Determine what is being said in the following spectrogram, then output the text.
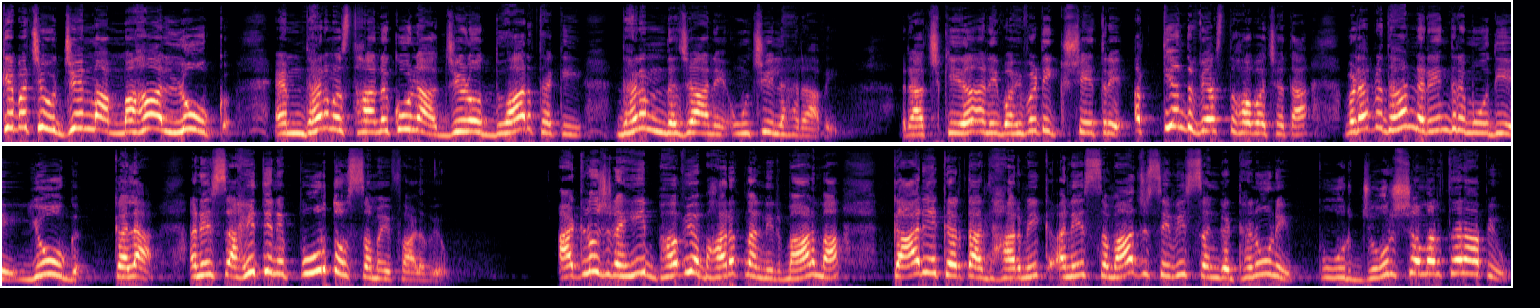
કે પછી ઉજ્જૈનમાં મહાલોક, એમ ધર્મ સ્થાનકોના જીર્ણોદ્ધાર થકી ધર્મ ધજાને ઊંચી લહેરાવી. રાજકીય અને વહીવટી ક્ષેત્રે અત્યંત વ્યસ્ત હોવા છતાં વડાપ્રધાન નરેન્દ્ર મોદીએ યોગ, કલા અને સાહિત્યને પૂરતો સમય ફાળવ્યો. આટલું જ નહીં, ભવ્ય ભારતના નિર્માણમાં કાર્ય કરતા ધાર્મિક અને સમાજસેવી સંગઠનોને પૂરજોર સમર્થન આપ્યું.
